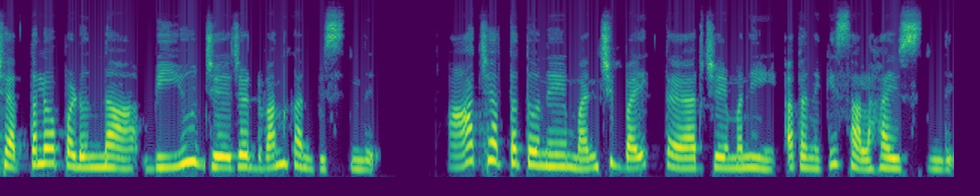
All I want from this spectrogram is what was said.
చెత్తలో పడున్న బియు జేజెడ్ వన్ కనిపిస్తుంది. ఆ చెత్తతోనే మంచి బైక్ తయారు చేయమని అతనికి సలహా ఇస్తుంది.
